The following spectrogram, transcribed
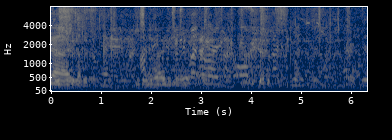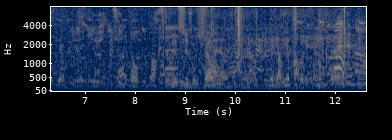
Ja, ik snap het. Die is super zelf. Ja,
